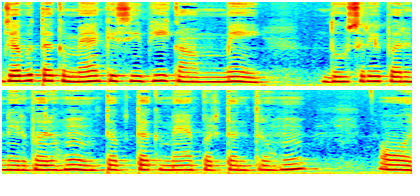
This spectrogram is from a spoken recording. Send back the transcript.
जब तक मैं किसी भी काम में दूसरे पर निर्भर हूँ, तब तक मैं परतंत्र हूँ और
